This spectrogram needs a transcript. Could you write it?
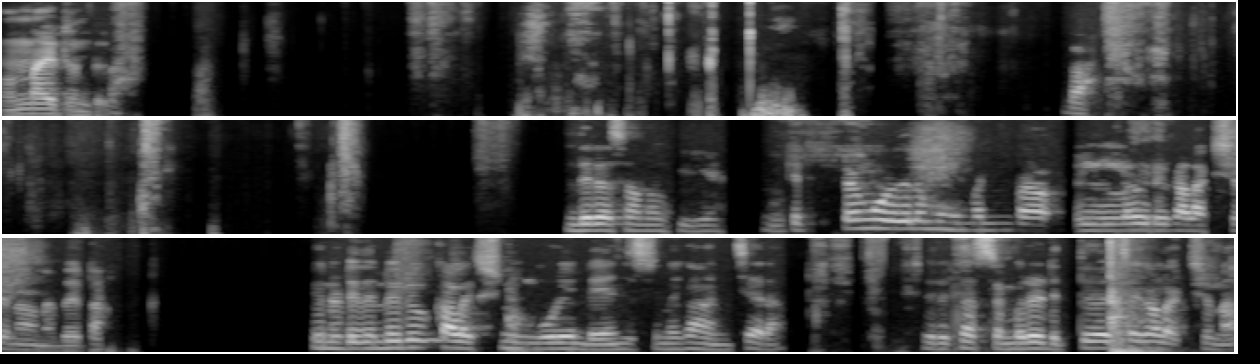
നന്നായിട്ടുണ്ട്. എന്ത് രസമാണ് നോക്കിയേ എനിക്ക് ഏറ്റവും കൂടുതൽ മൂവ്മെന്റ് ഉള്ള ഒരു കളക്ഷൻ ആണ് കേട്ടോ. പിന്നീട് ഇതിന്റെ ഒരു കളക്ഷനും കൂടി ഉണ്ട്. ഞാൻ ജസ്റ്റ് ഒന്ന് കാണിച്ചു തരാം. ഒരു കസ്റ്റമർ എടുത്തു വെച്ച കളക്ഷനാ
